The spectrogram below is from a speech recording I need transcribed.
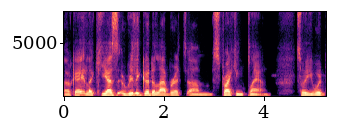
Okay, like he has a really good, elaborate um, striking plan. So he would,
